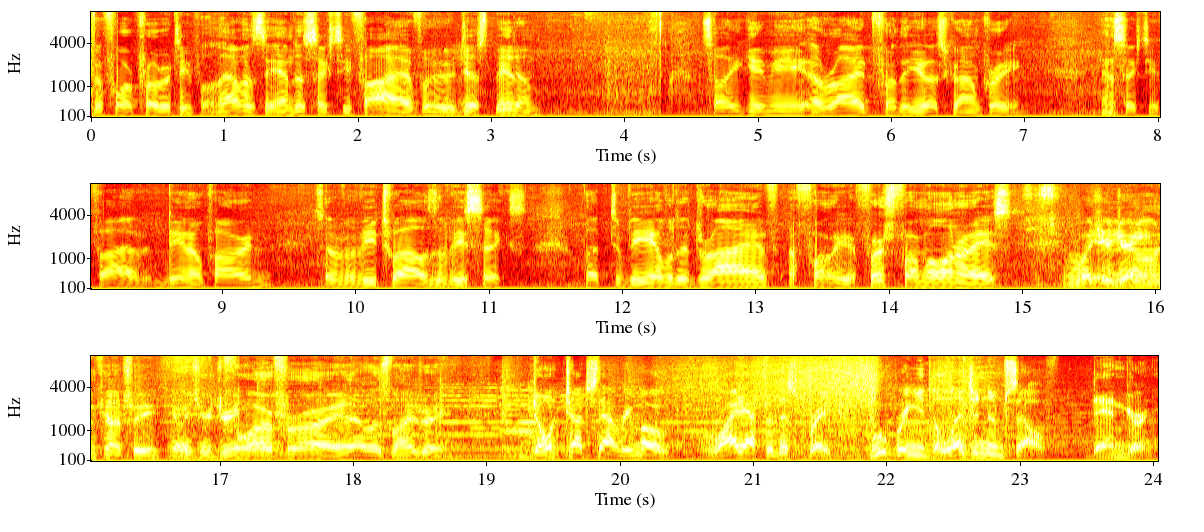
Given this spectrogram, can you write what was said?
Before prototype. That was the end of 65. We just beat him. So he gave me a ride for the U.S. Grand Prix in 65. Dino powered, sort of a V12 as a V6 but to be able to drive a your first Formula One race was your in dream. your own country it was your dream. for Ferrari, that was my dream. Don't touch that remote. Right after this break, we'll bring you the legend himself, Dan Gurney.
